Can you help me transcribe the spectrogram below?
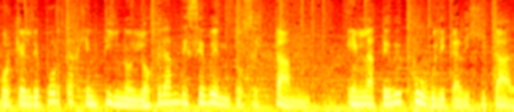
porque el deporte argentino y los grandes eventos están en la TV pública digital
